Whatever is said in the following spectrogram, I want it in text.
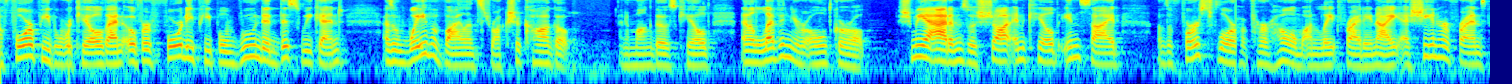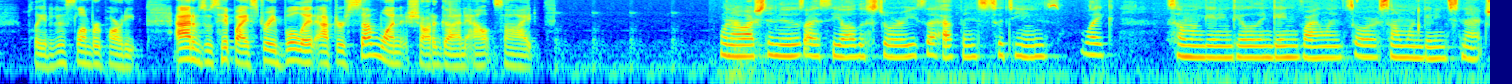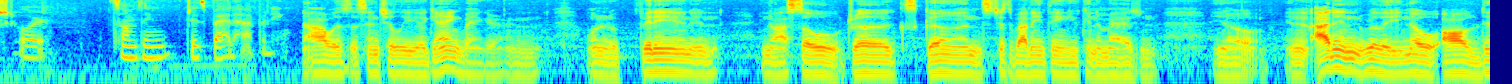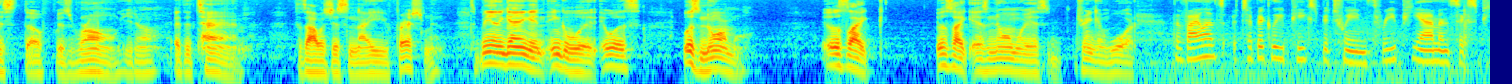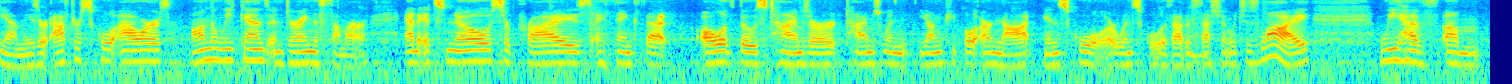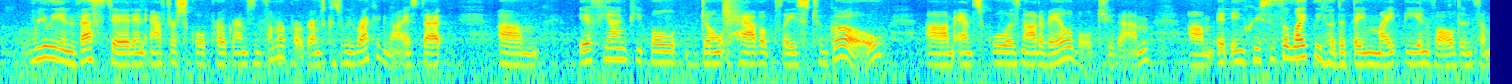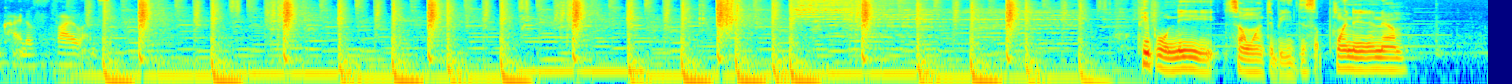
Uh, four people were killed and over 40 people wounded this weekend as a wave of violence struck Chicago. And among those killed, an 11 year old girl. Shamiya Adams was shot and killed inside of the first floor of her home on late Friday night as she and her friends played at a slumber party. Adams was hit by a stray bullet after someone shot a gun outside. When I watch the news, I see all the stories that happens to teens, like someone getting killed in gang violence or someone getting snatched or something just bad happening. I was essentially a gangbanger and wanted to fit in and you know I sold drugs, guns, just about anything you can imagine. You know, and I didn't really know all this stuff was wrong, you know, at the time, because I was just a naive freshman. To be in a gang in Inglewood, it was it was normal. It was like it was like as normal as drinking water. The violence typically peaks between 3 p.m. and 6 p.m. These are after school hours, on the weekends, and during the summer. And it's no surprise, I think, that all of those times are times when young people are not in school or when school is out of session, which is why we have um, really invested in after school programs and summer programs because we recognize that um, if young people don't have a place to go um, and school is not available to them, um, it increases the likelihood that they might be involved in some kind of violence. People need someone to be disappointed in them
